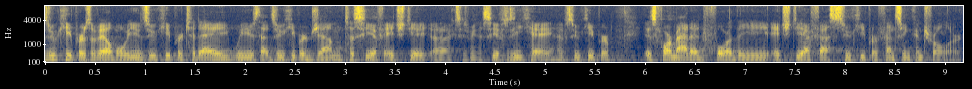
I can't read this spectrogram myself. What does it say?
Zookeeper is available. We use Zookeeper today. We use that Zookeeper gem to see if HD, uh, excuse me, to see if ZK of Zookeeper is formatted for the HDFS Zookeeper fencing controller,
